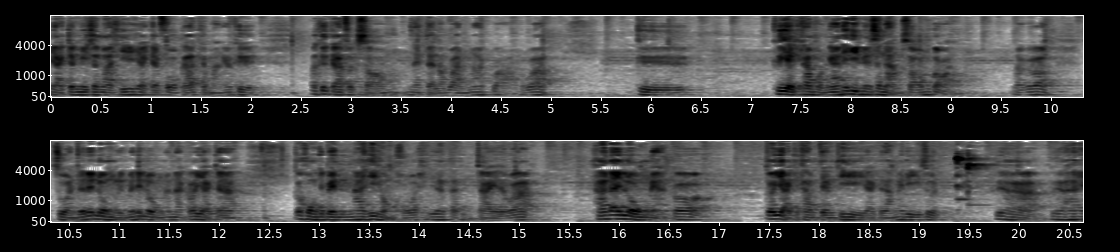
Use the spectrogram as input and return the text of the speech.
อยากจะมีสมาธิอยากจะโฟกัสกับมันก็คือ ก็คือการฝึกซ้อมในแต่ละวันมากกว่า เพราะว่าคือคืออยากทำผลงานให้ดีในสนามซ้อมก่อน แล้วก็ ส่วนจะได้ลงหรือไม่ได้ลงนั้นนะก็อยากจะก็คงจะเป็นหน้าที่ของโค้ชที่จะตัดสินใจแต่ว่า ถ้าได้ลงเนี่ยก็ก็อยากจะทำเต็มที่ อยากจะทำให้ดีที่สุด เพื่อเพื่อให้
